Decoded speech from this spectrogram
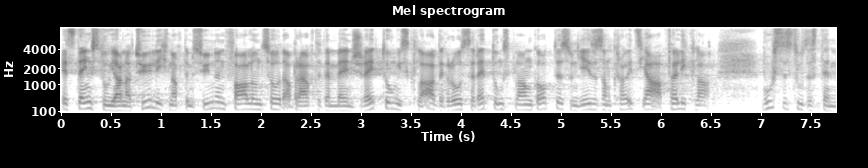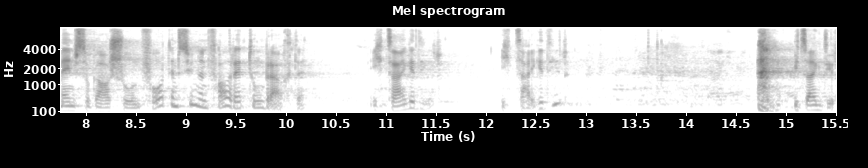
Jetzt denkst du, ja natürlich, nach dem Sündenfall und so, da brauchte der Mensch Rettung, ist klar, der große Rettungsplan Gottes und Jesus am Kreuz, ja, völlig klar. Wusstest du, dass der Mensch sogar schon vor dem Sündenfall Rettung brauchte? Ich zeige dir. Ich zeige dir. Ich zeige dir.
